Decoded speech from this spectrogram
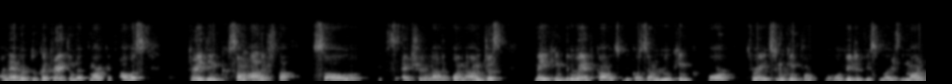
I never took a trade on that market. I was trading some other stuff. So it's actually not the point. I'm just making the wave counts because I'm looking for trades, looking for probabilities. Where is the money?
